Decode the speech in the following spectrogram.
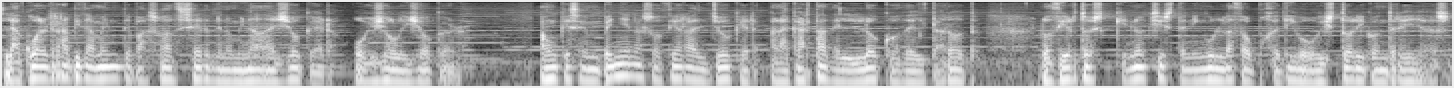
la cual rápidamente pasó a ser denominada Joker o Jolly Joker. Aunque se empeña en asociar al Joker a la carta del loco del tarot, lo cierto es que no existe ningún lazo objetivo o histórico entre ellas.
